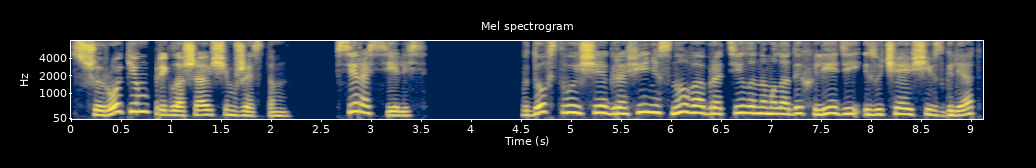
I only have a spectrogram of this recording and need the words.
с широким приглашающим жестом. Все расселись. Вдовствующая графиня снова обратила на молодых леди изучающий взгляд,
